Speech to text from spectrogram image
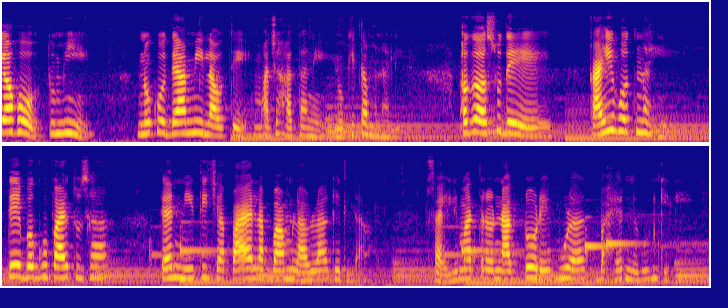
अहो तुम्ही नको द्या मी लावते. माझ्या हाताने. योगिता म्हणाली. अगं असू दे. काही होत नाही. दे बघू पाय तुझा. त्यांनी तिच्या पायाला बाम लावला घेतला. सायली मात्र नागडोळे मुळात बाहेर निघून गेली.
